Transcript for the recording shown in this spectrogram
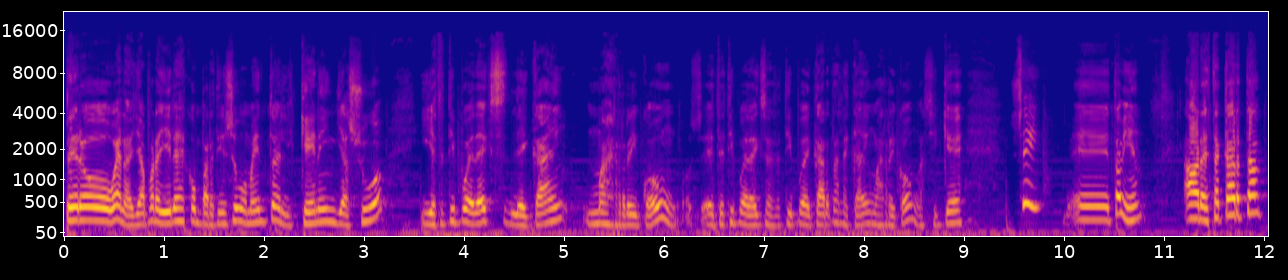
Pero bueno, ya por allí les compartí en su momento el Kennen Yasuo. Y este tipo de decks le caen más rico aún. Este tipo de decks, este tipo de cartas le caen más rico aún. Así que sí, eh, está bien. Ahora, esta carta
